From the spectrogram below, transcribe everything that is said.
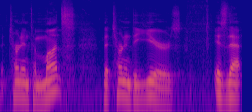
that turn into months, that turn into years, is that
